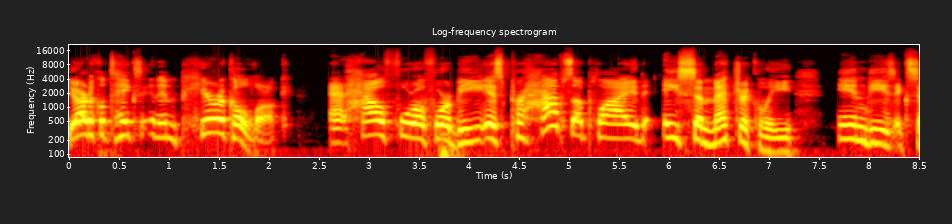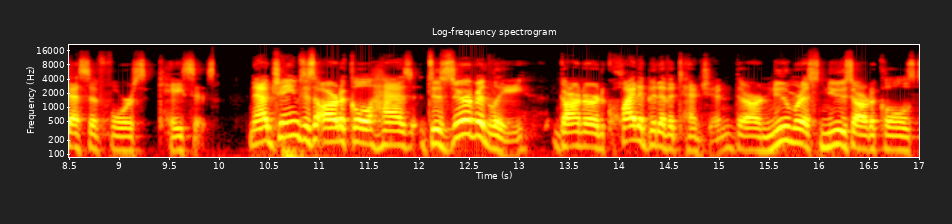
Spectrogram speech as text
the article takes an empirical look at how 404B is perhaps applied asymmetrically in these excessive force cases. Now, James's article has deservedly garnered quite a bit of attention. There are numerous news articles,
